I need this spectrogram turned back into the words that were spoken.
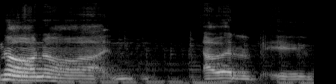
No, no, a ver, eh,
